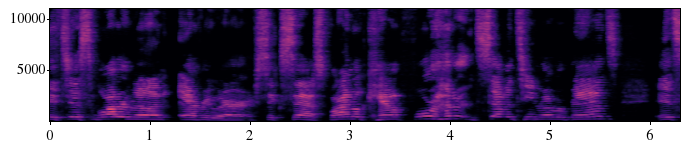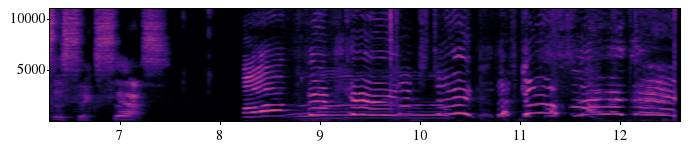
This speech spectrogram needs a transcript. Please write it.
it's just watermelon everywhere. Success. Final count 417 rubber bands. It's a success. Oh, 15! 16! Let's go! 17!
